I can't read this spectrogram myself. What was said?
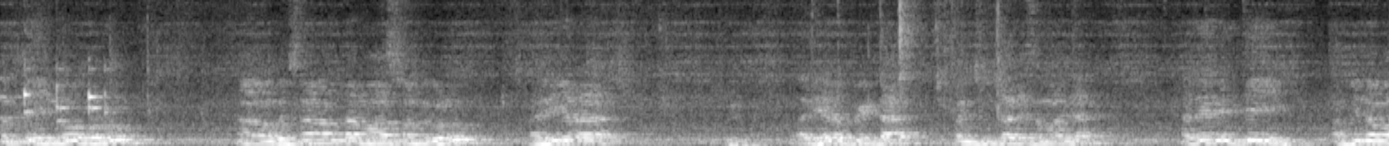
ಮತ್ತು ಇನ್ನೊಬ್ಬರು ವಚನಾನಂದ ಮಹಾಸ್ವಾಮಿಗಳು ಹರಿಹರ ಹರಿಹರ ಪೀಠ ಪಂಚಮಸಾಲಿ ಸಮಾಜ ಅದೇ ರೀತಿ ಅಭಿನವ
